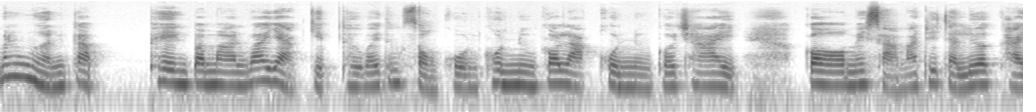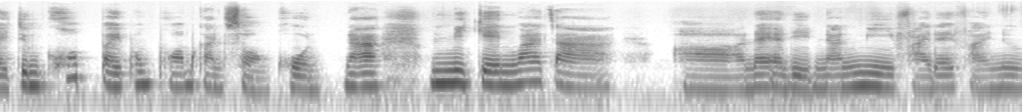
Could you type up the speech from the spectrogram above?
มันเหมือนกับเพลงประมาณว่าอยากเก็บเธอไว้ทั้งสองคน คนหนึ่งก็รักคนหนึ่งก็ใช่ ก็ไม่สามารถที่จะเลือกใครจึงคบไปพร้อมๆกันสองคนนะมันมีเกณฑ์ว่าจะในอดีตนั้นมีฝ่ายใดฝ่ายหนึ่ง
